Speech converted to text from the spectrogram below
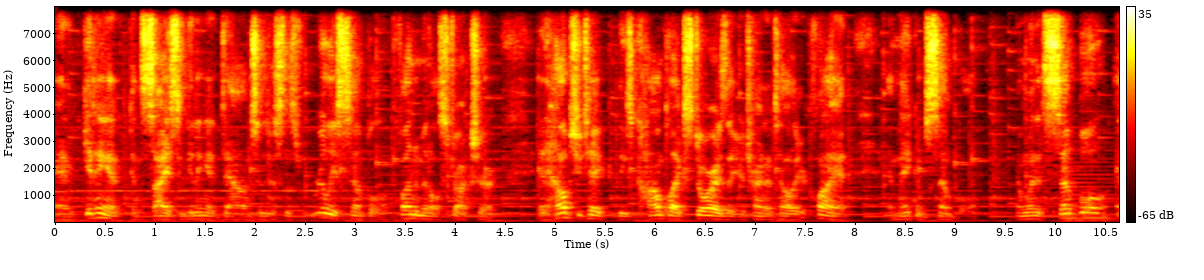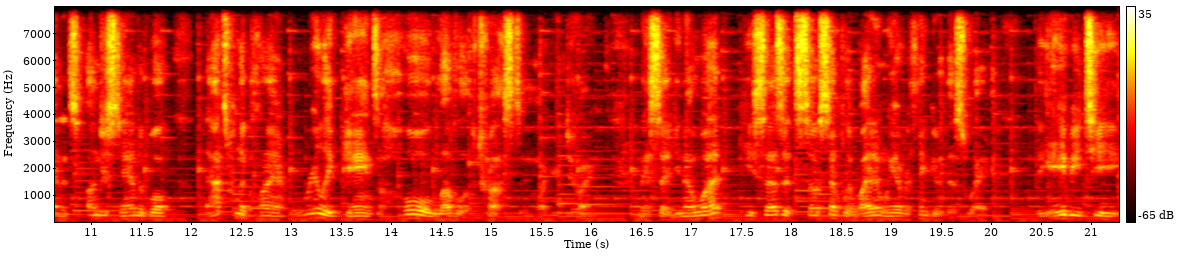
and getting it concise and getting it down to just this really simple, fundamental structure, it helps you take these complex stories that you're trying to tell your client and make them simple. And when it's simple and it's understandable, that's when the client really gains a whole level of trust in what you're doing. And they say, you know what? He says it so simply. Why didn't we ever think of it this way? The ABT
